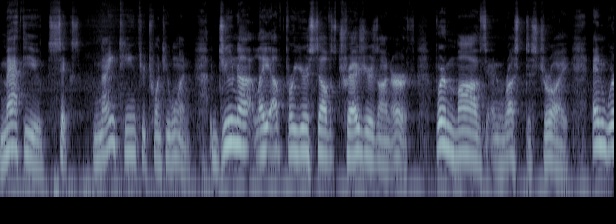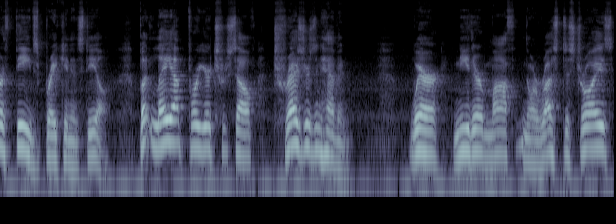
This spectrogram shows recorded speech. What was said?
Matthew 6 19 through 21. Do not lay up for yourselves treasures on earth, where moths and rust destroy, and where thieves break in and steal. But lay up for yourself treasures in heaven, where neither moth nor rust destroys,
